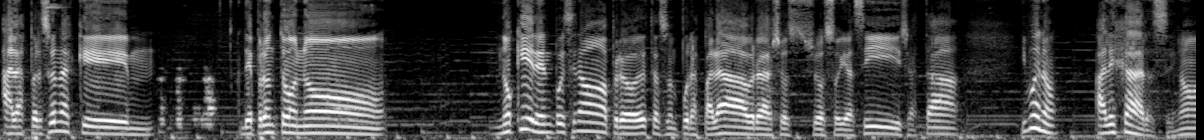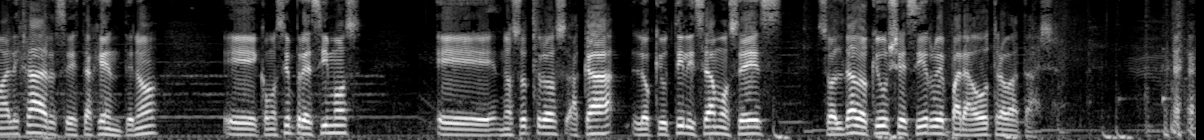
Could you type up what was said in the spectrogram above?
a las personas que mm, de pronto no no quieren, pues no, pero estas son puras palabras, yo, yo soy así, ya está. Y bueno, alejarse, ¿no? Alejarse de esta gente, ¿no? Eh, como siempre decimos, eh, nosotros acá lo que utilizamos es soldado que huye sirve para otra batalla.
